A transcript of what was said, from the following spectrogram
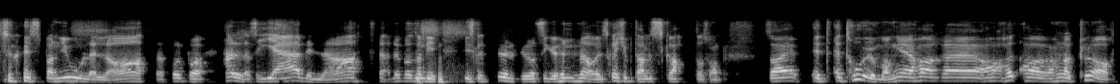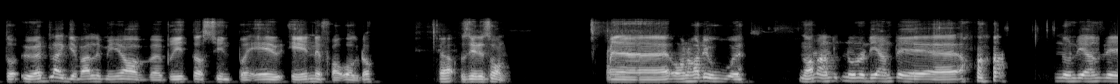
spanjoler er late. Folk på Hellas er jævlig late. Det er bare sånn, De, de skal kun lure seg unna, og de skal ikke betale skatt og sånn. Så jeg, jeg, tror jo mange har, eh, har, har Han har klart å ødelegge veldig mye av eh, briters syn på EU innenfra òg, da. Ja. For å si det sånn. Eh, og han hadde jo eh, når, han, når de endelig når de endelig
